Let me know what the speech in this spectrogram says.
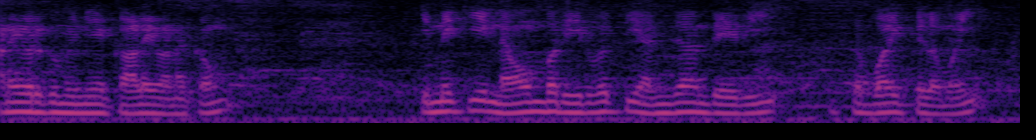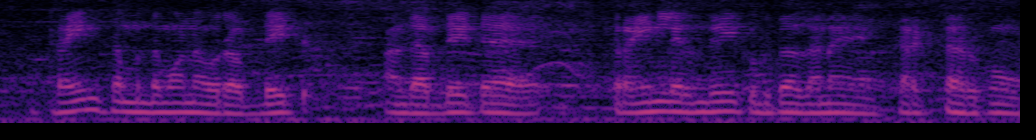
அனைவருக்கும் இனிய காலை வணக்கம். இன்றைக்கி நவம்பர் இருபத்தி அஞ்சாம் தேதி செவ்வாய்க்கிழமை. ட்ரெயின் சம்மந்தமான ஒரு அப்டேட் அந்த அப்டேட்டை ட்ரெயின்லேருந்தே கொடுத்தா தானே கரெக்டாக இருக்கும்.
